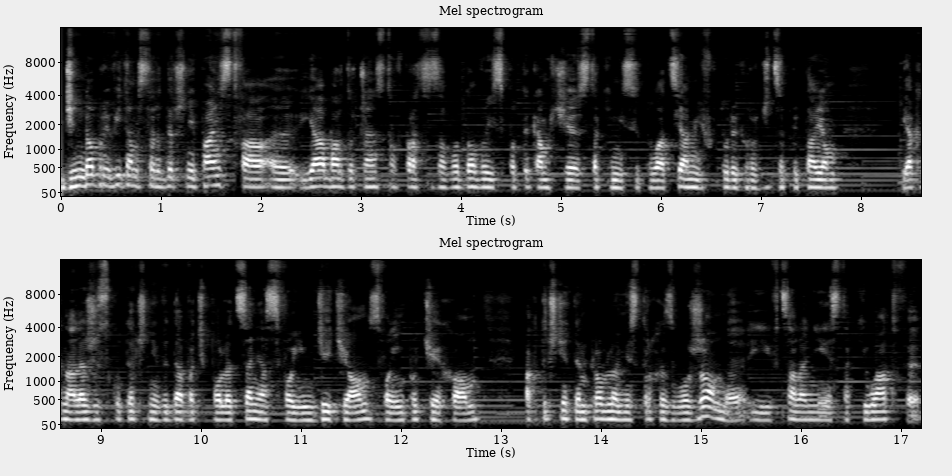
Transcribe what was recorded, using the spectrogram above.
Dzień dobry, witam serdecznie Państwa. Ja bardzo często w pracy zawodowej spotykam się z takimi sytuacjami, w których rodzice pytają, jak należy skutecznie wydawać polecenia swoim dzieciom, swoim pociechom. Faktycznie ten problem jest trochę złożony i wcale nie jest taki łatwy.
